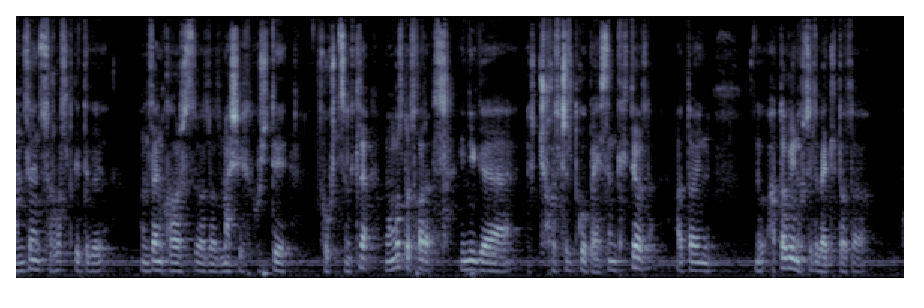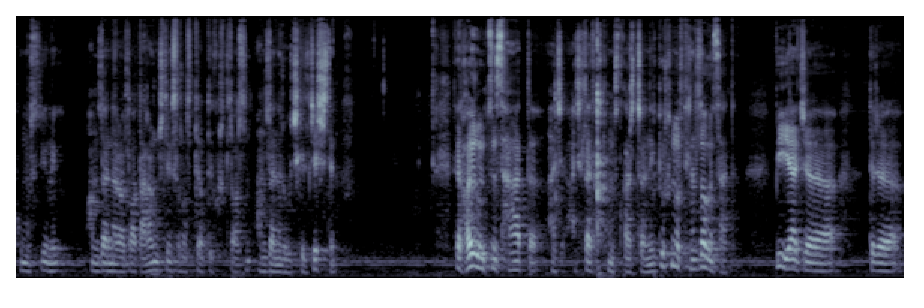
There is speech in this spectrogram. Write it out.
онлайн сургалт гэдэг онлайн курс бол маш их хүчтэй хөгжсөн. Гэтэл Монголд болохоор энийг чухалчилдаггүй байсан. Гэхдээ бол одоо энэ одоогийн нөхцөл байдалд бол хүмүүс юм онлайнаар 10 жилийн сургалтын явдлыг хүртэл олон онлайнаар өгч эхэлж штеп. Тэгэхээр хоёр үндсэн саад ажиллаад авах хүмүүст гарч байгаа. Нэгдүгээр нь бол технологийн саад. Би яаж тэр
